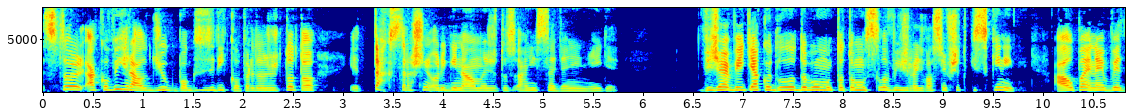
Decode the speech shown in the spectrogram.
story, ako vyhral Jukebox Rico, pretože toto je tak strašne originálne, že to ani snáď ani nejde. Víš, viete, ako dlhodobo mu toto muselo vyžrať vlastne všetky skiny a úplne najviac,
